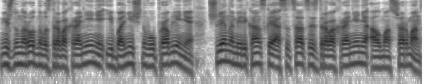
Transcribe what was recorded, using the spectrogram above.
международного здравоохранения и больничного управления, член Американской ассоциации здравоохранения Алмаз Шарман.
